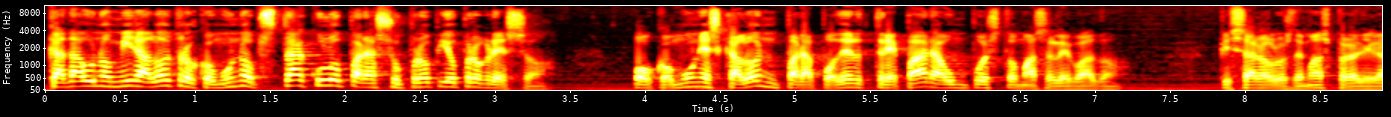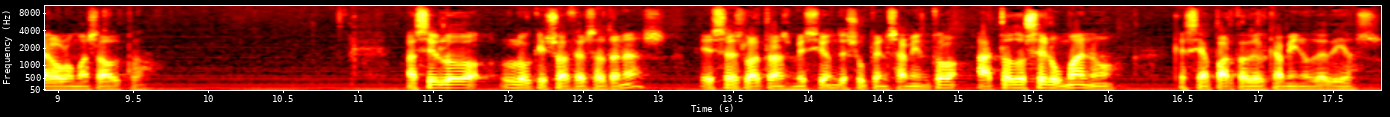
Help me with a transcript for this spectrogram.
cada uno mira al otro como un obstáculo para su propio progreso, o como un escalón para poder trepar a un puesto más elevado, pisar a los demás para llegar a lo más alto. Así lo, lo quiso hacer Satanás. Esa es la transmisión de su pensamiento a todo ser humano que se aparta del camino de Dios.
